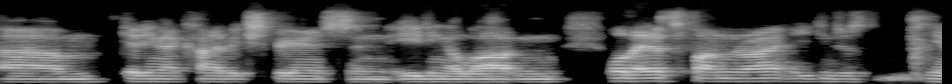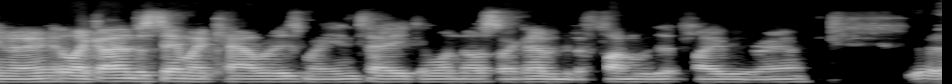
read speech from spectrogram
um, getting that kind of experience and eating a lot, and well, that's fun, right? You can just you know, like I understand my calories, my intake, and whatnot, so I can have a bit of fun with it, play with it around. Yes.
